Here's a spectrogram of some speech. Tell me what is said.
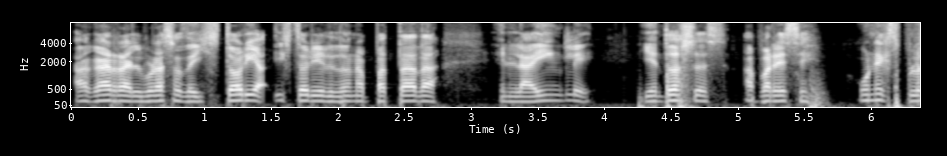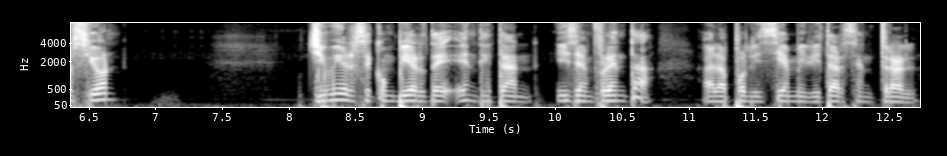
agarra el brazo de Historia, Historia le da una patada en la ingle y entonces aparece una explosión. Jimir se convierte en titán y se enfrenta a la policía militar central.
